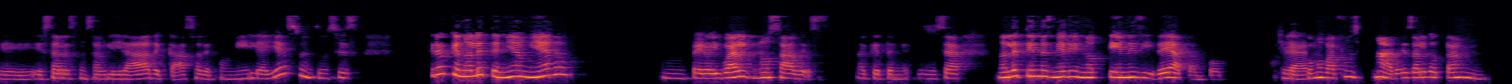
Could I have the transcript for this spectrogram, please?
eh, esa responsabilidad de casa, de familia y eso. Entonces, creo que no le tenía miedo, mm, pero igual no sabes a qué te metes. O sea, no le tienes miedo y no tienes idea tampoco de cómo va a funcionar. Es algo tan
